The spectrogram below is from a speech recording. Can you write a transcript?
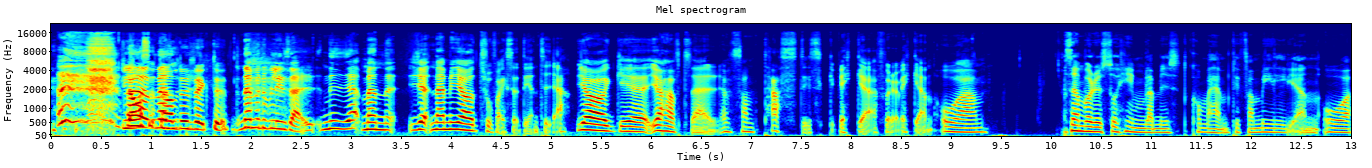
Glaset är aldrig riktigt. Nej men då blir det så här nio. Men jag, nej men jag tror faktiskt att det är en tia. Jag, eh, jag har haft så här en fantastisk vecka förra veckan och eh, sen var det så himla mysigt att komma hem till familjen och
